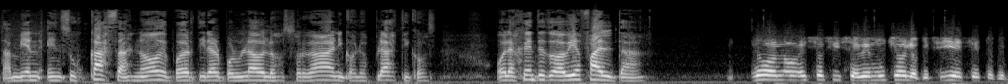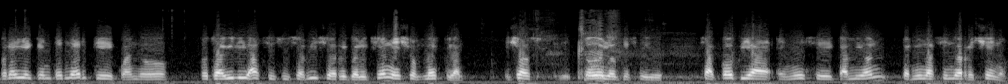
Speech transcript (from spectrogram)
también en sus casas, ¿no? De poder tirar por un lado los orgánicos, los plásticos, o la gente todavía falta no, no, eso sí se ve mucho. Lo que sí es esto, que por ahí hay que entender que cuando Potability hace su servicio de recolección, ellos mezclan. Ellos, eh, todo lo que se, acopia en ese camión termina siendo relleno.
